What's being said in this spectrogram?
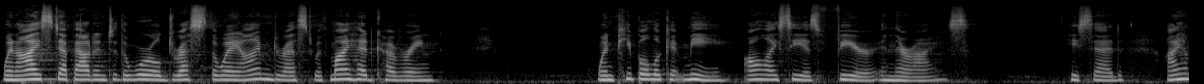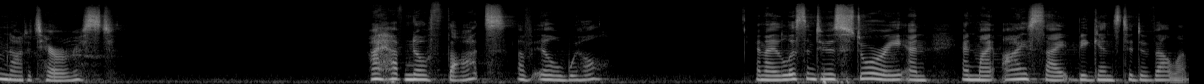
When I step out into the world dressed the way I'm dressed with my head covering, when people look at me, all I see is fear in their eyes. He said, I am not a terrorist. I have no thoughts of ill will. And I listen to his story, and, and my eyesight begins to develop.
